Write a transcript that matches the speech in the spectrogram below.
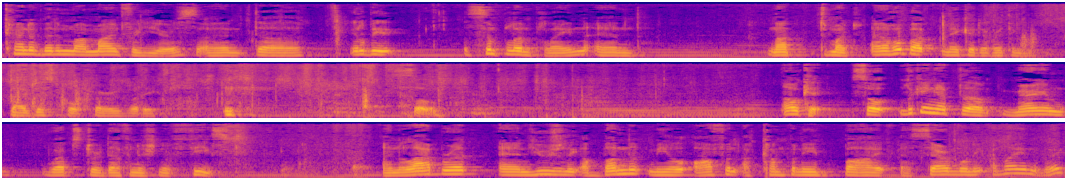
kind of been in my mind for years, and uh, it'll be simple and plain and not too much. And I hope I make it everything digestible for everybody. so, okay. So, looking at the Merriam-Webster definition of feast, an elaborate and usually abundant meal, often accompanied by a ceremony. Am I in the way?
